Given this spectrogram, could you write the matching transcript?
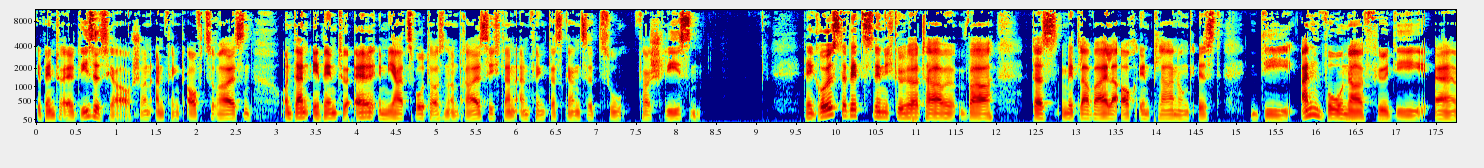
eventuell dieses Jahr auch schon anfängt aufzureißen und dann eventuell im Jahr 2030 dann anfängt das Ganze zu verschließen. Der größte Witz, den ich gehört habe, war, dass mittlerweile auch in Planung ist, die Anwohner für die äh,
